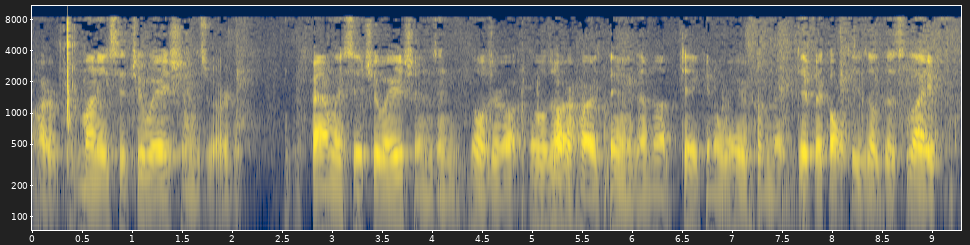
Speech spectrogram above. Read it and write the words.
our money situations or family situations, and those are those are hard things. I'm not taking away from the difficulties of this life,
